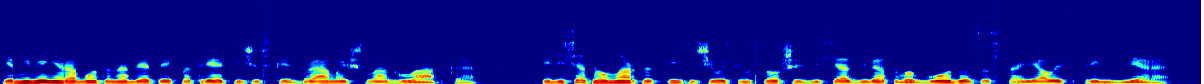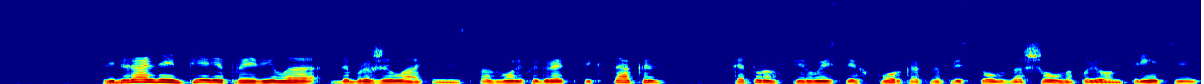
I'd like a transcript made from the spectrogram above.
Тем не менее, работа над этой патриотической драмой шла гладко, и 10 марта 1869 года состоялась премьера. Либеральная империя проявила доброжелательность, позволив играть спектакль, в котором впервые с тех пор, как на престол зашел Наполеон III,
